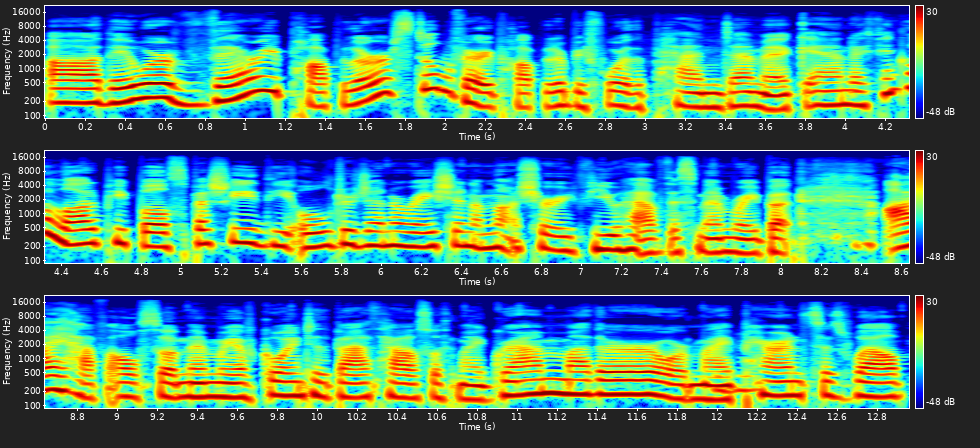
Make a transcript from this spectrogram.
Uh, they were very popular, still very popular before the pandemic. And I think a lot of people, especially the older generation, I'm not sure if you have this memory, but I have also a memory of going to the bathhouse with my grandmother or my mm-hmm. parents as well.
